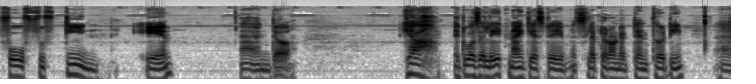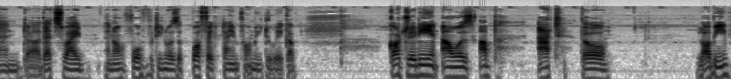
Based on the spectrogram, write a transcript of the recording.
4:15 a.m. and uh, yeah it was a late night yesterday. I slept around at 10.30 and uh, that's why you know 4.15 was a perfect time for me to wake up. Got ready and i was up at the lobby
